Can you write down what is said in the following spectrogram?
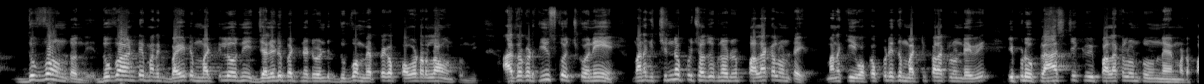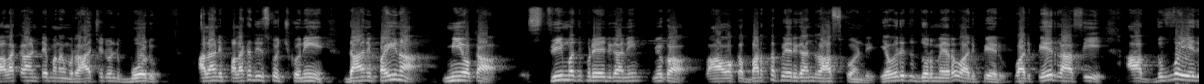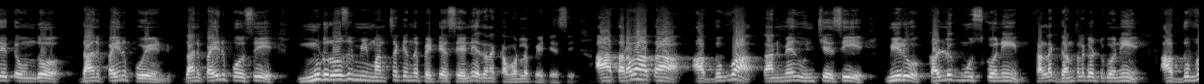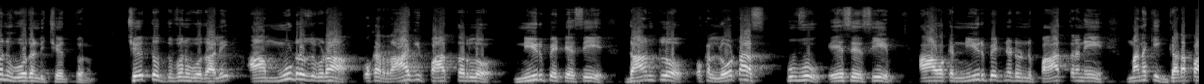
దువ్వ ఉంటుంది. దువ్వ అంటే మనకి బయట మట్టిలోని జల్లెడు పట్టినటువంటి దువ్వ మెత్తగా పౌడర్ లా ఉంటుంది. అదొకటి తీసుకొచ్చుకొని మనకి చిన్నప్పుడు చదువుకున్నటువంటి పలకలు ఉంటాయి. మనకి ఒకప్పుడు అయితే మట్టి పలకలు ఉండేవి ఇప్పుడు ప్లాస్టిక్ పలకలు ఉంటున్నాయన్నమాట అనమాట పలక అంటే మనం రాసేటువంటి బోర్డు. అలాంటి పలక తీసుకొచ్చుకొని దానిపైన మీ యొక్క శ్రీమతి పేరు కానీ మీ యొక్క ఆ ఒక భర్త పేరు కానీ రాసుకోండి. ఎవరైతే దూరమయ్యారో వారి పేరు. వారి పేరు రాసి ఆ దువ్వ ఏదైతే ఉందో దానిపైన పోయండి. దానిపైన పోసి మూడు రోజులు మీ మంచ కింద పెట్టేసేయండి ఏదైనా కవర్లో పెట్టేసి. ఆ తర్వాత ఆ దువ్వ దాని మీద ఉంచేసి మీరు కళ్ళుకు మూసుకొని కళ్ళకు గంతలు కట్టుకొని ఆ దువ్వని ఊదండి చేత్తోను. చేత్తో దువ్వను ఊదాలి. ఆ మూడు రోజులు కూడా ఒక రాగి పాత్రలో నీరు పెట్టేసి దాంట్లో ఒక లోటాస్ పువ్వు వేసేసి ఆ ఒక నీరు పెట్టినటువంటి పాత్రని మనకి గడప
